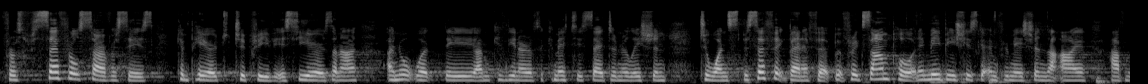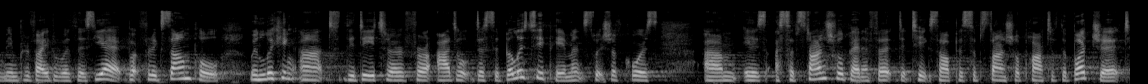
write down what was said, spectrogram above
for several services compared to previous years. And I, I note what the um, convener of the committee said in relation to one specific benefit. But for example, and it may be she's got information that I haven't been provided with as yet, but for example, when looking at the data for adult disability payments, which of course um, is a substantial benefit that takes up a substantial part of the budget,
